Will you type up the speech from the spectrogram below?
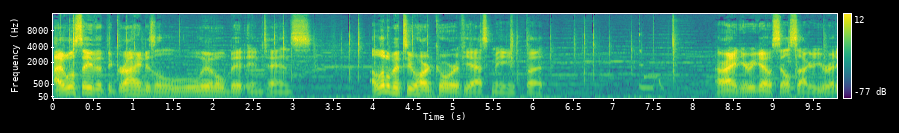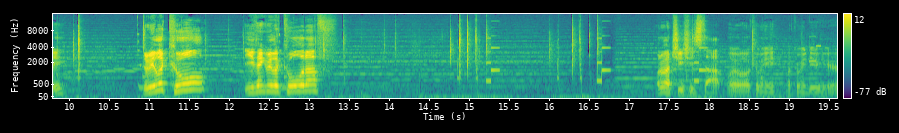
I will say that the grind is a little bit intense. A little bit too hardcore if you ask me, but... Alright, here we go. Cell Saga, you ready? Do we look cool? Do you think we look cool enough? What about Chi-Chi's top? What, what can we what can we do here?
